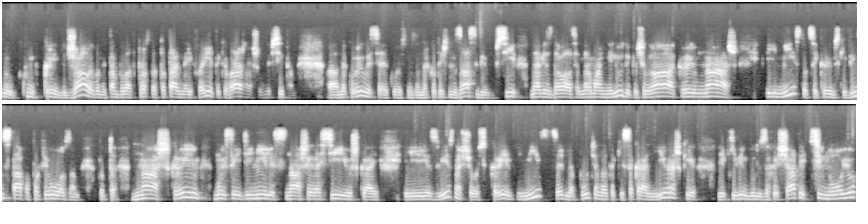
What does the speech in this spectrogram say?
ну Крим віджали, вони там була просто тотальна ейфорія, таке враження, що вони всі там а, накурилися якоїсь не знаю, наркотичних засобів. Всі навіть здавалося нормальні люди, почали а Крим наш. І місто цей кримський він став апофіозом. Тобто, наш Крим, ми соєдинились з нашою Росіюшкою. І звісно, що ось Крим і міст це для Путіна такі сакральні іграшки, які він буде захищати ціною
